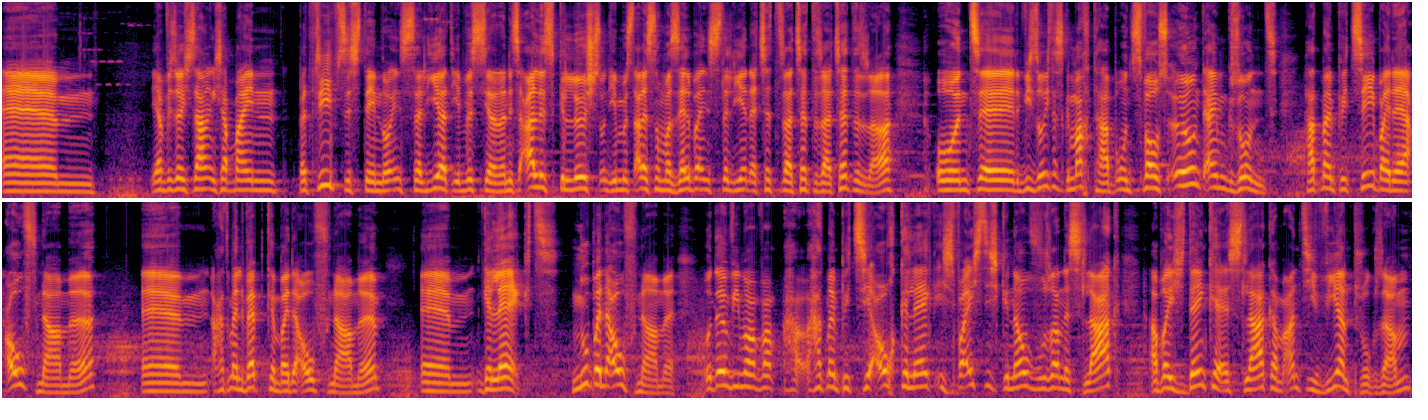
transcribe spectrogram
ähm, ja, wie soll ich sagen, ich habe mein Betriebssystem neu installiert. Ihr wisst ja, dann ist alles gelöscht und ihr müsst alles nochmal selber installieren, etc., etc., etc. Und, äh, wieso ich das gemacht habe, und zwar aus irgendeinem Grund, hat mein PC bei der Aufnahme, ähm, hat meine Webcam bei der Aufnahme, ähm, gelaggt. Nur bei der Aufnahme. Und irgendwie mal, hat mein PC auch gelaggt. Ich weiß nicht genau, woran es lag. Aber ich denke, es lag am Antivirenprogramm.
